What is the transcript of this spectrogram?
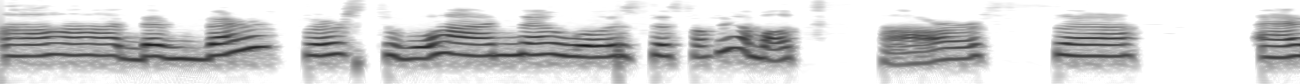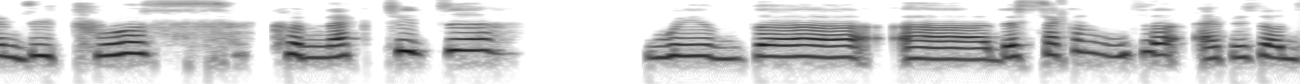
Uh, the very first one was something about stars, uh, and it was connected with the uh, the second episode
